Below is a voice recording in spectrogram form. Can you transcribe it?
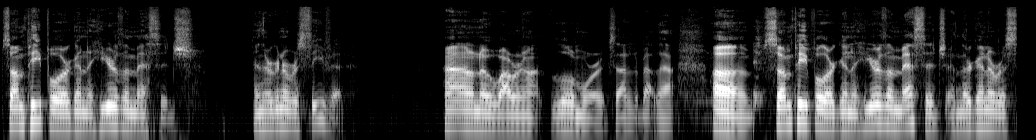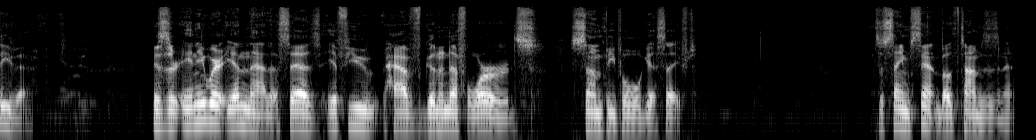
Some people are going to hear the message and they're going to receive it. I don't know why we're not a little more excited about that. Um, some people are going to hear the message and they're going to receive it. Is there anywhere in that that says if you have good enough words, some people will get saved? It's the same scent both times, isn't it?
